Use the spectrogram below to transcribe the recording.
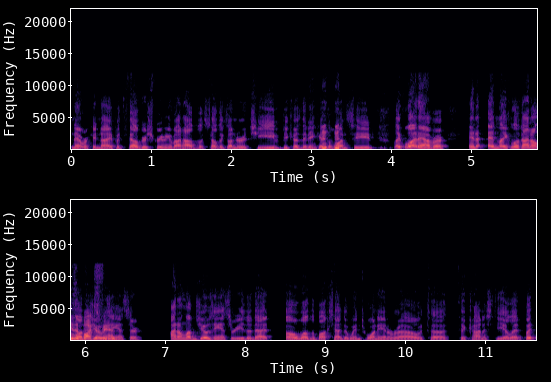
network at night. But Felger screaming about how the Celtics underachieved because they didn't get the one seed. Like whatever. And and like, look, I don't He's love Joe's fan. answer. I don't love Joe's answer either. That oh well, the Bucks had to win twenty in a row to to kind of steal it. But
